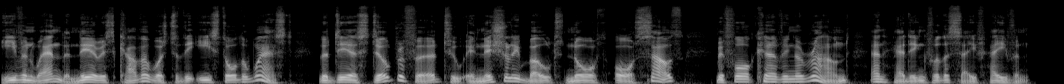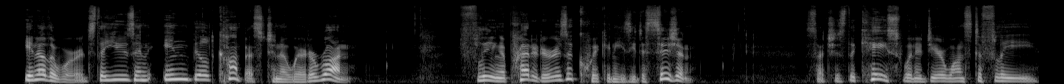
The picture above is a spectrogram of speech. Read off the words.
Even when the nearest cover was to the east or the west, the deer still preferred to initially bolt north or south before curving around and heading for the safe haven. In other words, they use an inbuilt compass to know where to run. Fleeing a predator is a quick and easy decision. Such is the case when a deer wants to flee.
